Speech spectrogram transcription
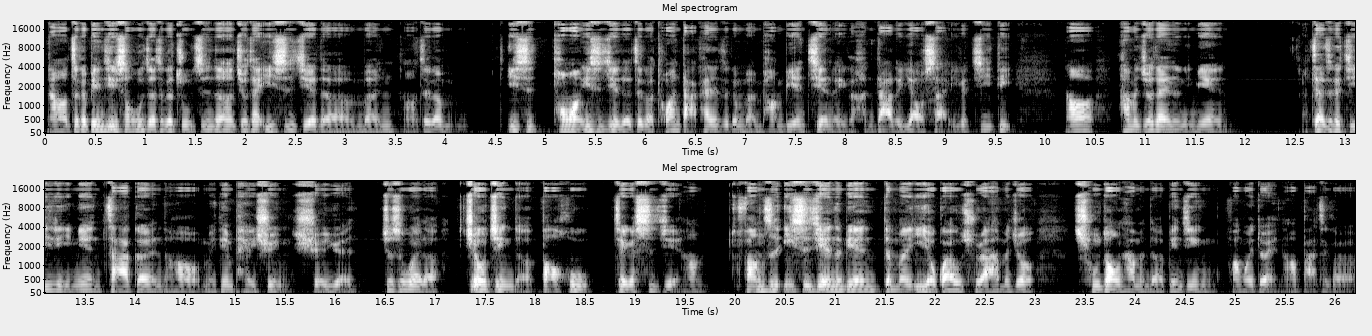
然后这个边境守护者这个组织呢，就在异世界的门啊，这个。异世通往异世界的这个突然打开的这个门旁边建了一个很大的要塞，一个基地，然后他们就在那里面，在这个基地里面扎根，然后每天培训学员，就是为了就近的保护这个世界，啊防止异世界那边的门一有怪物出来，他们就出动他们的边境防卫队，然后把这个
